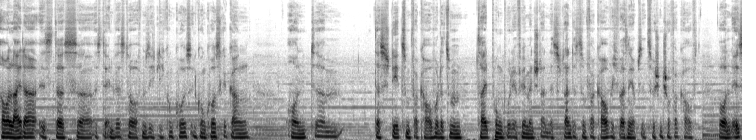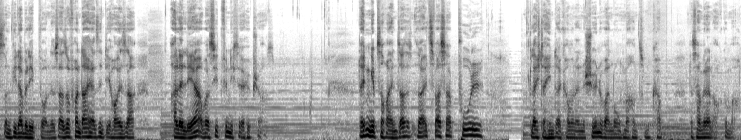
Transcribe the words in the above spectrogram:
aber leider ist, das, äh, ist der Investor offensichtlich Konkurs, in Konkurs gegangen und ähm, das steht zum Verkauf oder zum Zeitpunkt, wo der Film entstanden ist, stand es zum Verkauf. Ich weiß nicht, ob es inzwischen schon verkauft worden ist und wiederbelebt worden ist. Also von daher sind die Häuser alle leer, aber es sieht, finde ich, sehr hübsch aus. Da hinten gibt es noch einen Salzwasserpool Gleich dahinter kann man eine schöne Wanderung machen zum Kap. Das haben wir dann auch gemacht.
